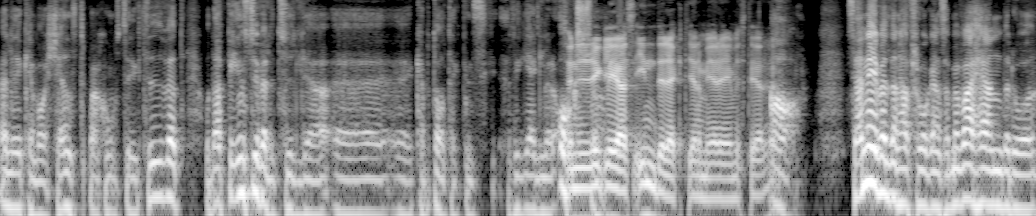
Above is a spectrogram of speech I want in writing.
eller det kan vara tjänstepensionsdirektivet. Och där finns det ju väldigt tydliga eh, kapitaltäckningsregler också. Så ni regleras indirekt genom era investerare? Ja, Sen är väl den här frågan, så, men vad händer då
